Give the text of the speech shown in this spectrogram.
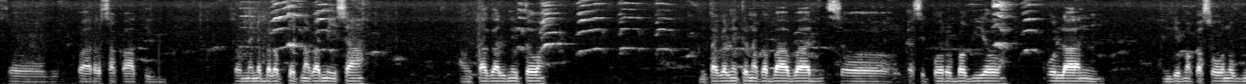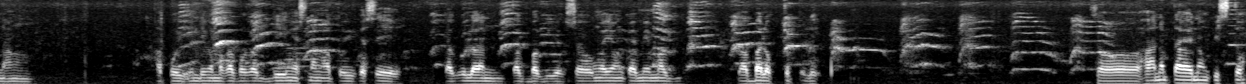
So para sa katig. So may nabalaktot na kami isa. Ang tagal nito. Ang tagal nito nakababad. So kasi puro bagyo, ulan, hindi makasunog ng apoy. Hindi nga makapagdingas ng apoy kasi tag-ulan. So ngayon kami magbabalaktot ulit. So hanap tayo ng pisto.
